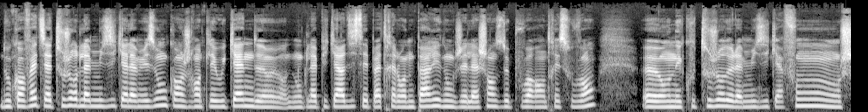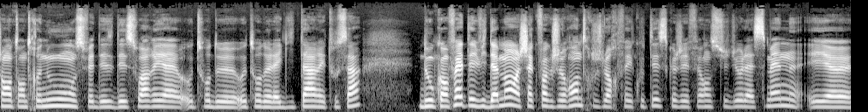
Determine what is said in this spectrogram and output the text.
Donc en fait, il y a toujours de la musique à la maison quand je rentre les week-ends. Euh, donc la Picardie, c'est pas très loin de Paris, donc j'ai la chance de pouvoir rentrer souvent. on écoute toujours de la musique à fond, on chante entre nous, on se fait des, des soirées autour de, autour de la guitare et tout ça. Donc en fait, évidemment, à chaque fois que je rentre, je leur fais écouter ce que j'ai fait en studio la semaine et euh,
